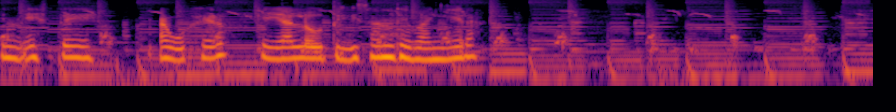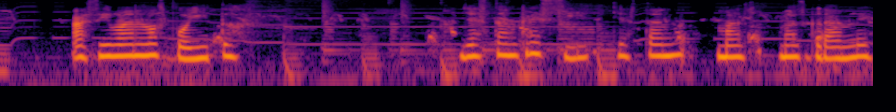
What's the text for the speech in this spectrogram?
en este agujero que ya lo utilizan de bañera. Así van los pollitos. Ya están crecidos, ya están más, más grandes.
